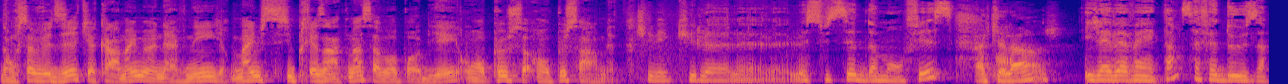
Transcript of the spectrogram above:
Donc ça veut dire qu'il y a quand même un avenir, même si présentement ça va pas bien, on peut, on peut s'en remettre. J'ai vécu le, le- le suicide de mon fils. À quel âge? Il avait 20 ans, ça fait deux ans.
